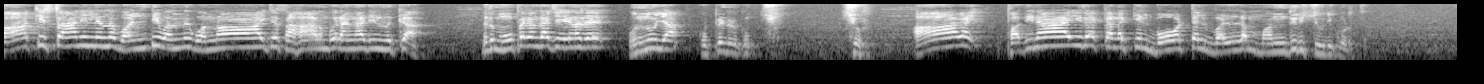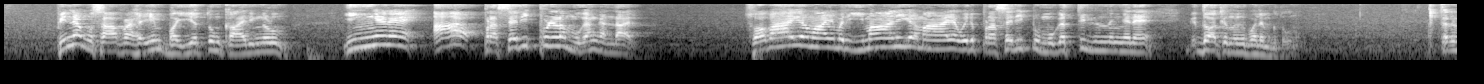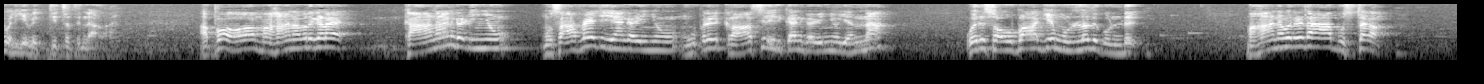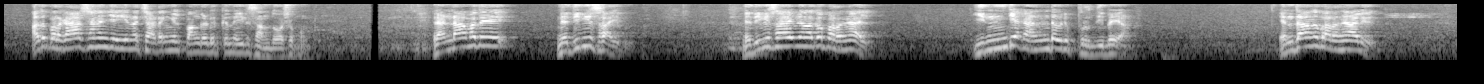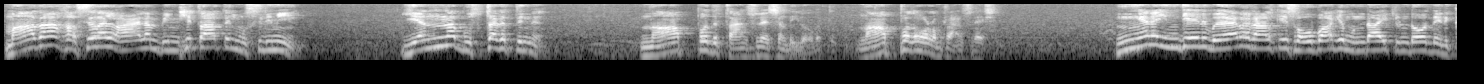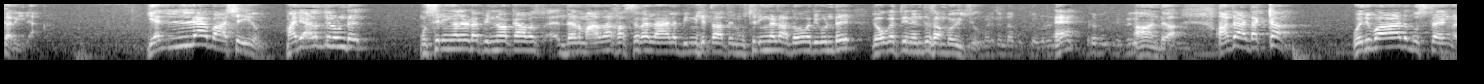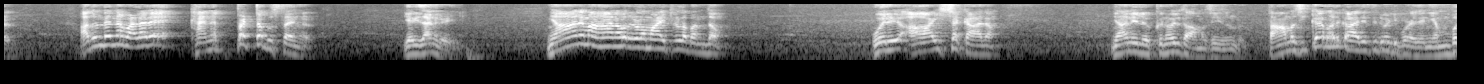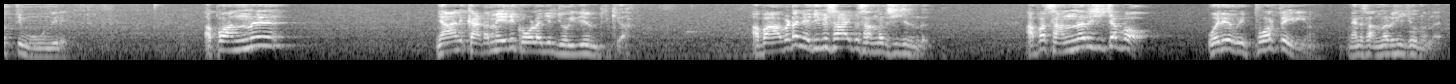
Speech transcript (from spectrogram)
പാകിസ്ഥാനിൽ നിന്ന് വണ്ടി വന്ന് ഒന്നായിട്ട് സഹാറംപൂർ അങ്ങാടിയിൽ നിൽക്കുക. എന്നിട്ട് മൂപ്പരെന്താ ചെയ്യണത്? ഒന്നുമില്ല കുപ്പിണ്ടെടുക്കും ആകെ പതിനായിരക്കണക്കിൽ ബോട്ടൽ വെള്ളം മന്ദിരിച്ചൂതി കൊടുത്തു. പിന്നെ മുസാഫഹയും ബയ്യത്തും കാര്യങ്ങളും ഇങ്ങനെ ആ പ്രസരിപ്പുള്ള മുഖം കണ്ടാൽ സ്വാഭാവികമായും ഒരു ഇമാനികമായ ഒരു പ്രസരിപ്പ് മുഖത്തിൽ നിന്നിങ്ങനെ ഇതാക്കുന്നത് പോലെ നമുക്ക് തോന്നും. അത്ര വലിയ വ്യക്തിത്വത്തിന്റെ ആളാണ് അപ്പോൾ മഹാനവറുകളെ കാണാൻ കഴിഞ്ഞു മുസാഫെ ചെയ്യാൻ കഴിഞ്ഞു മൂപ്പരൊരു ക്ലാസ്സിലിരിക്കാൻ കഴിഞ്ഞു എന്ന ഒരു സൗഭാഗ്യമുള്ളത് കൊണ്ട് മഹാനവരുടെ ആ പുസ്തകം അത് പ്രകാശനം ചെയ്യുന്ന ചടങ്ങിൽ പങ്കെടുക്കുന്നതിൽ സന്തോഷമുണ്ട്. രണ്ടാമത് നദിവി സാഹിബ്. നദിവി സാഹിബ് എന്നൊക്കെ പറഞ്ഞാൽ ഇന്ത്യ കണ്ട ഒരു പ്രതിഭയാണ്. എന്താന്ന് പറഞ്ഞാൽ മാതാ ഹസിറൽ ആലം ബിൻഹിത്താത്തിൽ മുസ്ലിമീൻ എന്ന പുസ്തകത്തിന് നാൽപ്പത് ട്രാൻസ്ലേഷൻ ഉണ്ട് ഈ ലോകത്ത്. നാൽപ്പതോളം ട്രാൻസ്ലേഷൻ ഇങ്ങനെ ഇന്ത്യയിൽ വേറെ ഒരാൾക്ക് ഈ സൗഭാഗ്യം ഉണ്ടായിട്ടുണ്ടോ എന്ന് എനിക്കറിയില്ല. എല്ലാ ഭാഷയിലും. മലയാളത്തിലുണ്ട്. മുസ്ലിങ്ങളുടെ പിന്നോക്കാവസ്ഥ എന്താണ്? മാതാ ഹസറൽ ആല ബിൻഹിത്താത്തിൽ മുസ്ലിങ്ങളുടെ അധോഗതി കൊണ്ട് ലോകത്തിന് എന്ത് സംഭവിച്ചു? ഏ? ആ ഉണ്ട്. അതടക്കം ഒരുപാട് പുസ്തകങ്ങൾ. അതും തന്നെ വളരെ കനപ്പെട്ട പുസ്തകങ്ങൾ എഴുതാൻ കഴിഞ്ഞു ഞാൻ മഹാനവറുകളുമായിട്ടുള്ള ബന്ധം ഒരു ആഴ്ചക്കാലം ഞാൻ ഈ ലക്നൌവിൽ താമസിച്ചിട്ടുണ്ട്. താമസിക്കാൻ ഒരു കാര്യത്തിന് വേണ്ടി പോയത് എൺപത്തി മൂന്നിൽ അപ്പോൾ അന്ന് ഞാൻ കടമേരി കോളേജിൽ ജോലി ചെയ്തുകൊണ്ടിരിക്കുക അപ്പോൾ അവിടെ നെരുവി സാഹിബ് സന്ദർശിച്ചിട്ടുണ്ട്. അപ്പോൾ സന്ദർശിച്ചപ്പോൾ ഒരു റിപ്പോർട്ട് എഴുതിയിരുന്നു. ഞാൻ സന്ദർശിച്ചു എന്നുള്ളത്.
